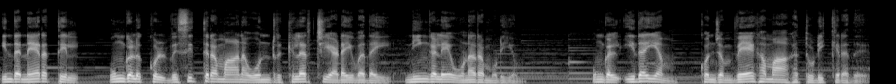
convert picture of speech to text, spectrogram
இந்த நேரத்தில் உங்களுக்குள் விசித்திரமான ஒன்று கிளர்ச்சி அடைவதை நீங்களே உணர முடியும். உங்கள் இதயம் கொஞ்சம் வேகமாக துடிக்கிறது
